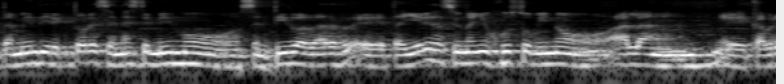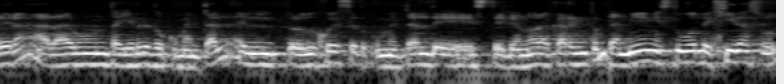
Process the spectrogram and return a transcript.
también directores en este mismo sentido a dar talleres. Hace un año justo vino Alan Cabrera a dar un taller de documental. Él produjo este documental de este, Leonora Carrington. También estuvo de gira su,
